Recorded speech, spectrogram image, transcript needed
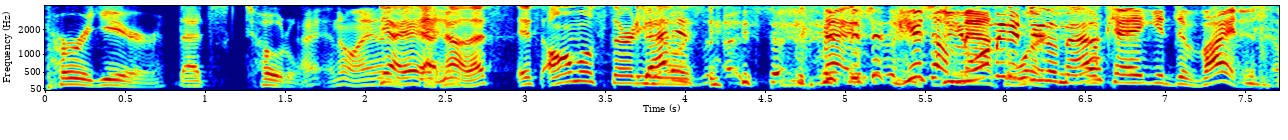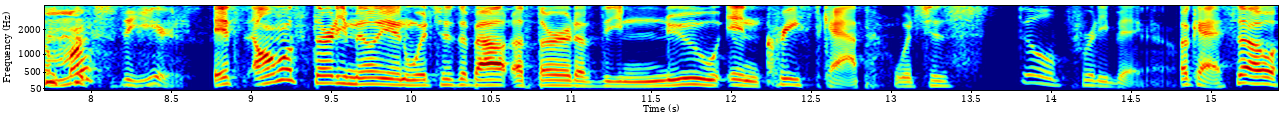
per year. That's total. I know. I Yeah, yeah, yeah. No, that's it's almost thirty that million. is. uh, so, Matt, so here's how Do you math want me to do the math? Okay, you divide it amongst the years. It's almost 30 million, which is about a third of the new increased cap, which is still pretty big. Okay, so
